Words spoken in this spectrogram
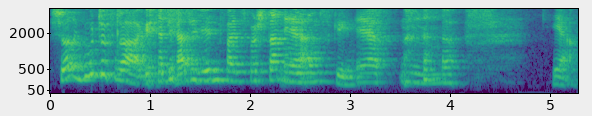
schon eine gute Frage. Der hatte jedenfalls verstanden, ja. worum es ging. Ja. Mhm. ja.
